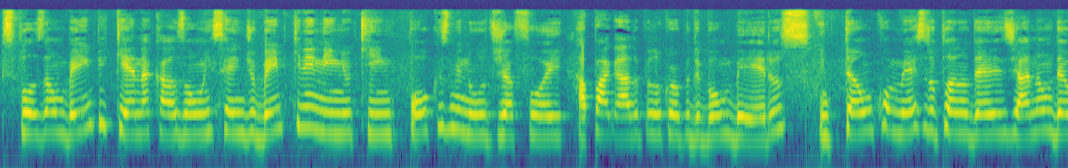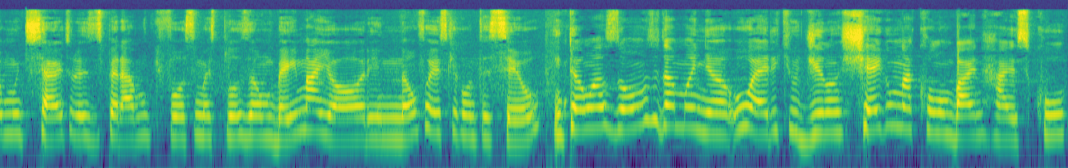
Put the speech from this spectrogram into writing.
explosão bem pequena, causou um incêndio bem pequenininho que em poucos minutos já foi apagado pelo corpo de bombeiros. Então, o começo do plano deles já não deu muito certo, eles esperavam que fosse uma explosão bem maior e não foi isso que aconteceu. Então, às 11 da manhã, o Eric e o Dylan chegam na Columbine High School,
